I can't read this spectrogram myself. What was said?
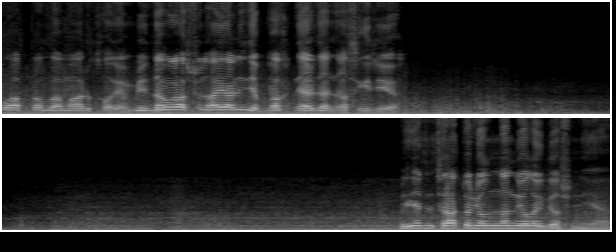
bu aptallığa maruz oluyorum. Bir navigasyonu ayarlayınca bak nereden nasıl gidiyor. Milletin traktör yolundan yola gidiyor şimdi ya.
